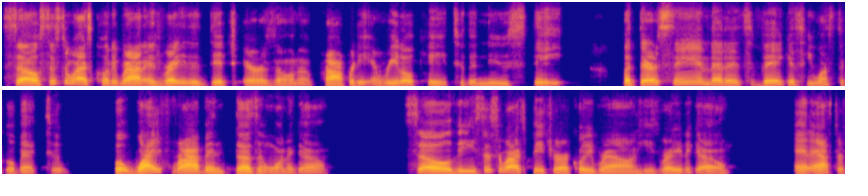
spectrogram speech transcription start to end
So, sister wives Kody Brown is ready to ditch Arizona property and relocate to the new state. But they're saying that it's Vegas he wants to go back to. But wife Robyn doesn't want to go. So the sister wives patriarch Kody Brown, he's ready to go. And after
